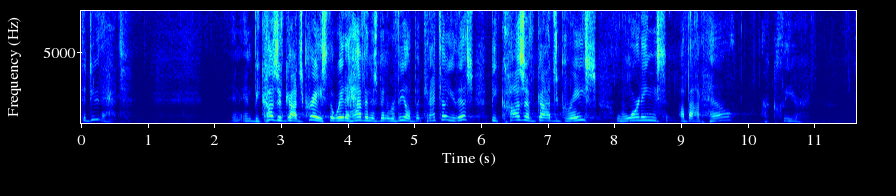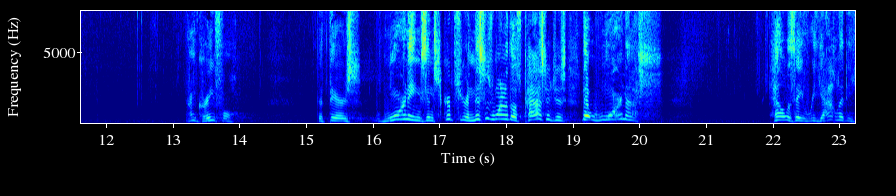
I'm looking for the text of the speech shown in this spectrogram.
to do that. And, and because of God's grace, the way to heaven has been revealed. But can I tell you this? Because of God's grace, warnings about hell are clear. I'm grateful that there's warnings in Scripture, and this is one of those passages that warn us. Hell is a reality.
